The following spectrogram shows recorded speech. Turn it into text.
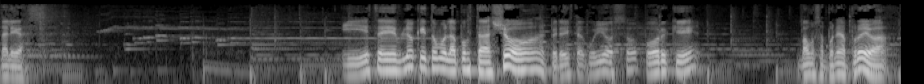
Dale Gas. Y este bloque tomo la posta yo, el periodista curioso, porque vamos a poner a prueba.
